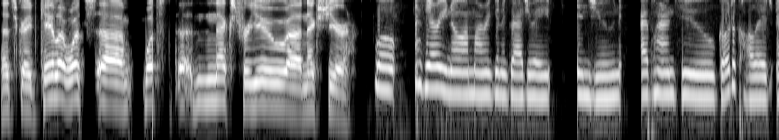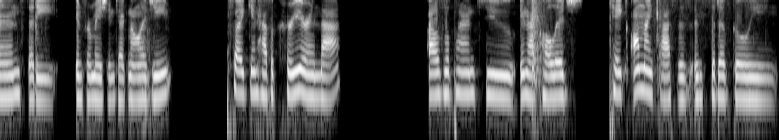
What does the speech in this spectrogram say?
That's great, Kayla. What's um, what's uh, next for you uh, next year? Well, as you already know, I'm already going to graduate in June. I plan to go to college and study information technology so I can have a career in that. I also plan to, in that college, take online classes instead of going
